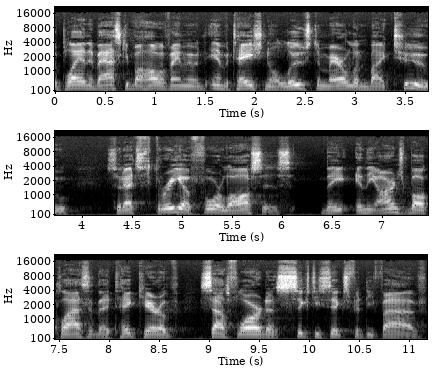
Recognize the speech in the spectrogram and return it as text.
to play in the Basketball Hall of Fame Invitational, lose to Maryland by two. So that's three of four losses. They in the Orange Bowl Classic, they take care of South Florida 66-55.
